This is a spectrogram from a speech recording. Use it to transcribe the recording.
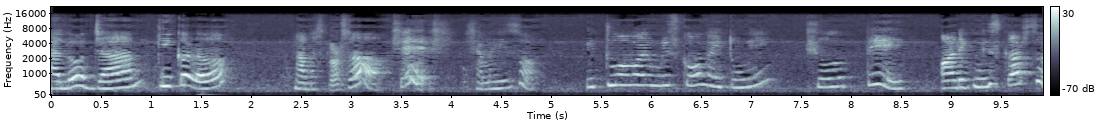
Hello, জান, কি করো? নামাজ পড়ছো শেষ সামনে গেছো একটু আমার মিস করো নাই তুমি? সত্যি, অনেক মিস করছ।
